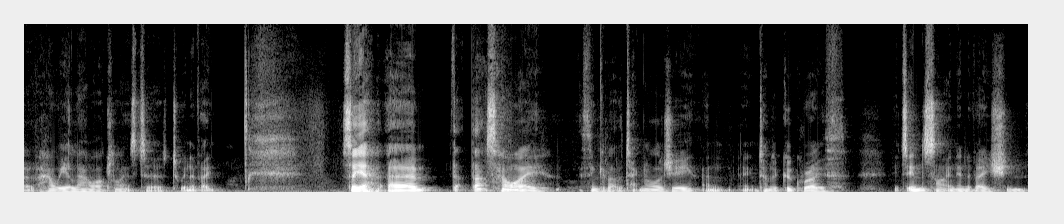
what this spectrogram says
of how we allow our clients to to innovate. So yeah, um, that, that's how I think about the technology and in terms of good growth. It's insight and innovation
